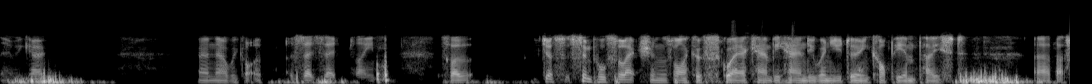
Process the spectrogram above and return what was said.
There we go. And now we've got a, a ZZ plane. So just simple selections like a square can be handy when you're doing copy and paste. Uh, that's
